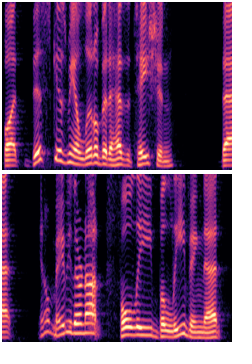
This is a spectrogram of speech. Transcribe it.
but this gives me a little bit of hesitation that, you know, maybe they're not fully believing that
